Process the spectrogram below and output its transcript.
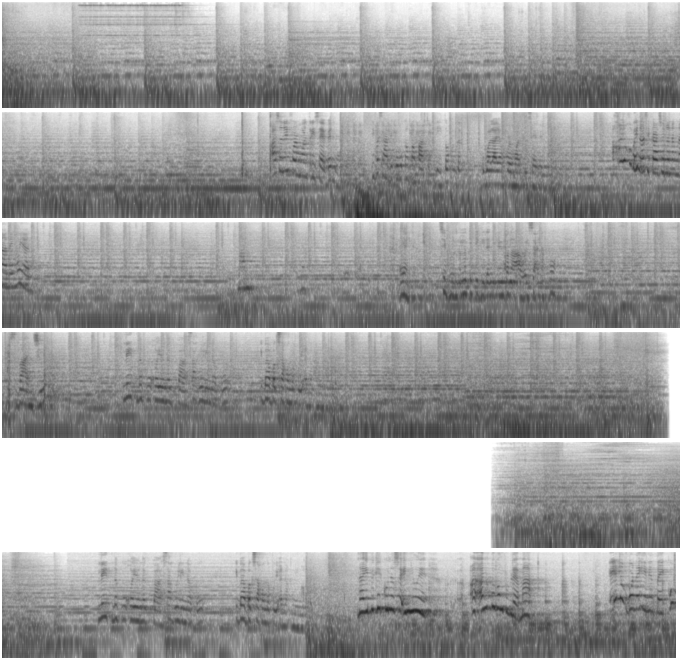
Form 137 mo? Di ba sabi ko huwag kang papasok dito hanggat wala yung Form 137 mo? Akala ko ba inasikaso na ng nanay mo yan? Ayan, siguro naman titigilan niyo yung pang-aaway sa anak ko. Miss Vanji, late na po kayo nagpasa, huli na po. Ibabagsak ko na po yung anak niyo. Late na po kayo nagpasa, huli na po. Ibabagsak ko na po yung anak ninyo. Naibigay ko na sa inyo eh. A- ano ba bang problema? Eh, ilang buwan na hinintay ko.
